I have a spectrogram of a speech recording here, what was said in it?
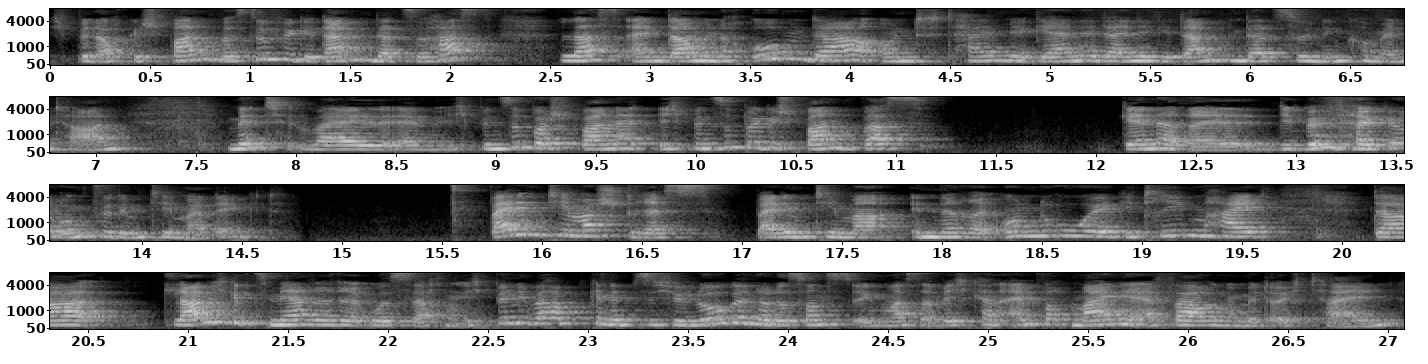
ich bin auch gespannt, was du für Gedanken dazu hast. Lass einen Daumen nach oben da und teile mir gerne deine Gedanken dazu in den Kommentaren mit, weil äh, ich bin super spannend, ich bin super gespannt, was generell die Bevölkerung zu dem Thema denkt. Bei dem Thema Stress bei dem Thema innere Unruhe, Getriebenheit, da glaube ich, gibt es mehrere Ursachen. Ich bin überhaupt keine Psychologin oder sonst irgendwas, aber ich kann einfach meine Erfahrungen mit euch teilen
